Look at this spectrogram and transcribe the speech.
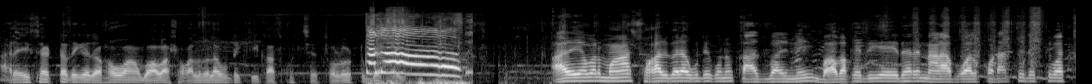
আর এই সাইডটা দিকে দেখাবো আমার বাবা সকালবেলা উঠে কি কাজ করছে চলো একটু। আর এই আমার মা সকালবেলা উঠে কোনো কাজ বাড়ি নেই। বাবাকে দিয়ে এই ধারে নাড়া বল কটাচ্ছে দেখতে পাচ্ছ?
